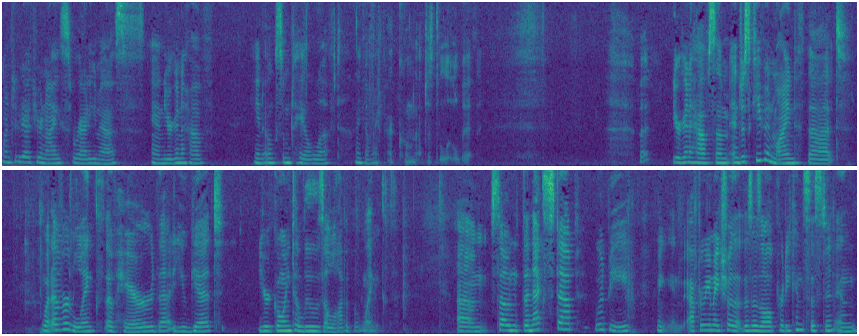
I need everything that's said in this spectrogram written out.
Once you got your nice ratty mess, and you're gonna have, you know, some tail left. I think I might vacuum that just a little bit. But you're gonna have some, and just keep in mind that whatever length of hair that you get, you're going to lose a lot of the length. Um, so the next step would be, after we make sure that this is all pretty consistent in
